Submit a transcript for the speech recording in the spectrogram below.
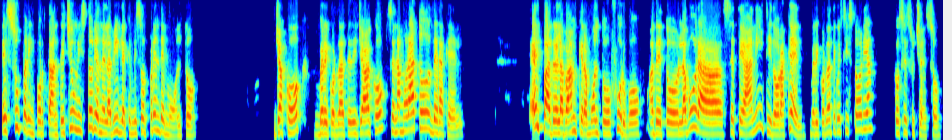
è super importante. C'è un'istoria nella Bibbia che mi sorprende molto. Jacob, vi ricordate di Jacob? Si è innamorato di Rachel. E il padre Laban, che era molto furbo, ha detto: "Lavora 7 anni, ti do Rachel". Vi ricordate questa storia? Cos'è successo?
